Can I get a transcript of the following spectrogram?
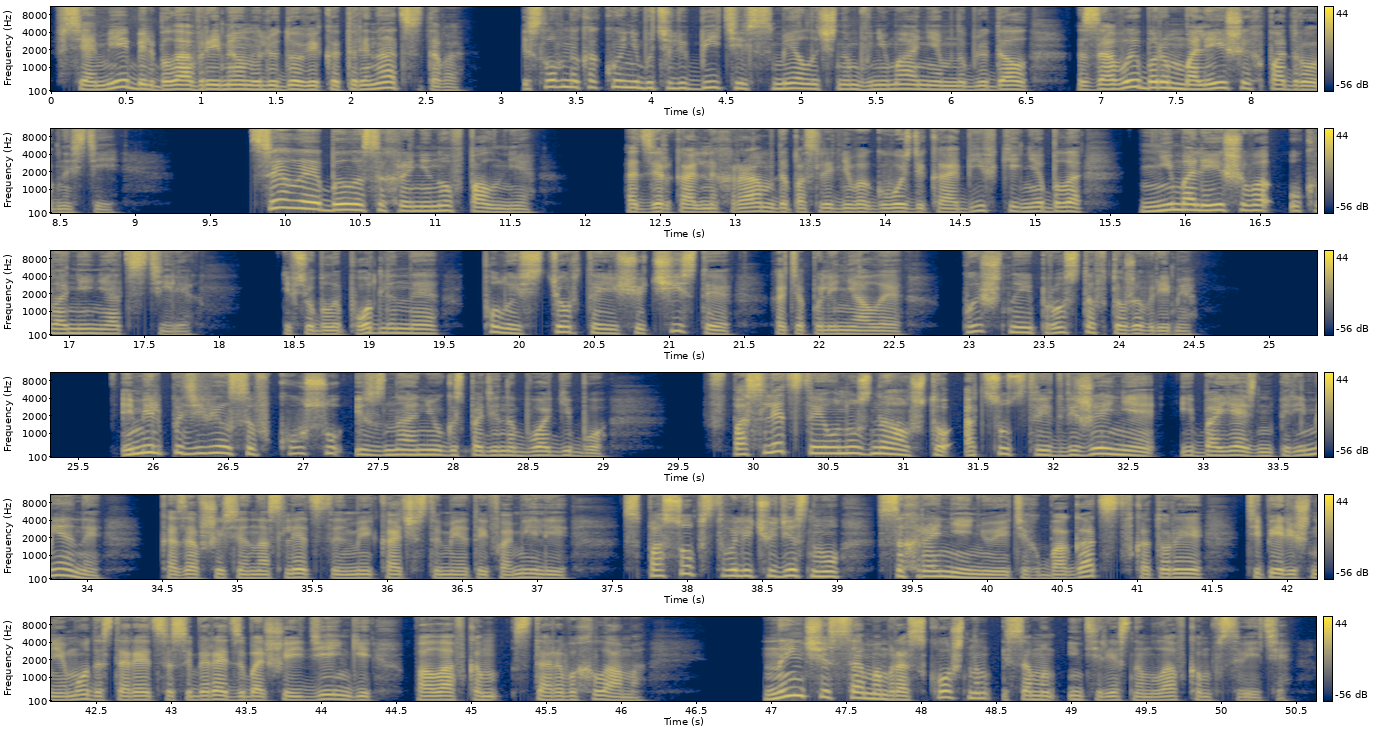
Вся мебель была времен Людовика XIII, и словно какой-нибудь любитель с мелочным вниманием наблюдал за выбором малейших подробностей. Целое было сохранено вполне. От зеркальных рам до последнего гвоздика обивки не было ни малейшего уклонения от стиля. И все было подлинное, полуистертое, еще чистое, хотя полинялое, пышное и просто в то же время. Эмиль подивился вкусу и знанию господина Буагибо. Впоследствии он узнал, что отсутствие движения и боязнь перемены, казавшиеся наследственными качествами этой фамилии, способствовали чудесному сохранению этих богатств, которые теперешняя мода старается собирать за большие деньги по лавкам старого хлама. Нынче самым роскошным и самым интересным лавкам в свете —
